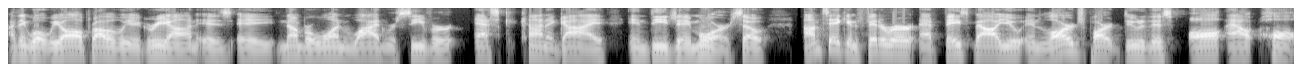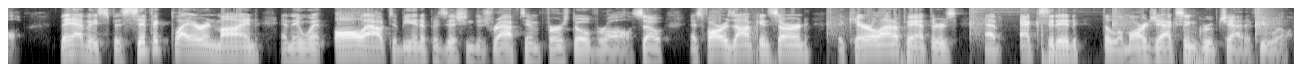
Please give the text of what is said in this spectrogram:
I think what we all probably agree on is a number one wide receiver esque kind of guy in DJ Moore. So, I'm taking Fitterer at face value in large part due to this all out haul. They have a specific player in mind and they went all out to be in a position to draft him first overall. So, as far as I'm concerned, the Carolina Panthers have exited the Lamar Jackson group chat, if you will.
